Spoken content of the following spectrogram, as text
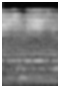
This.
